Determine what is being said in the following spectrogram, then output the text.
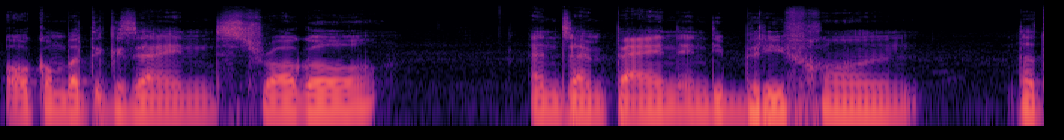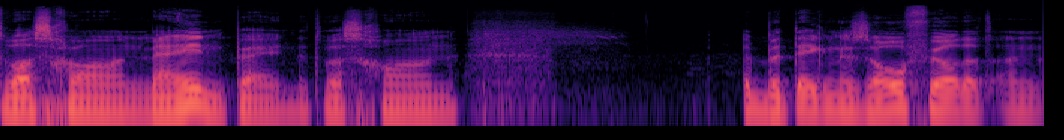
Ook omdat ik zijn struggle en zijn pijn in die brief gewoon... Dat was gewoon mijn pijn. Dat was gewoon... Het betekende zoveel dat een,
